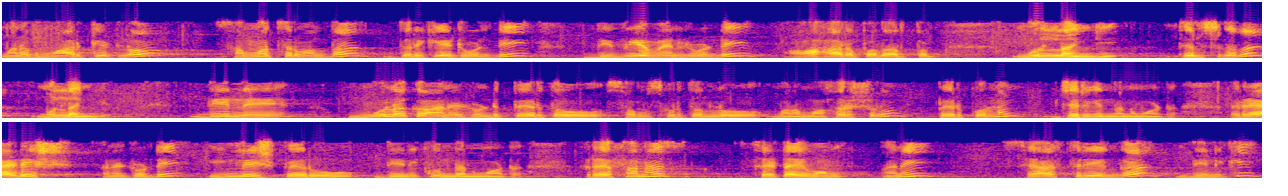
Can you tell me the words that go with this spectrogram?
మనకు మార్కెట్లో సంవత్సరం అంతా దొరికేటువంటి దివ్యమైనటువంటి ఆహార పదార్థం ముల్లంగి. తెలుసు కదా? ముల్లంగి. దీన్ని మూలక అనేటువంటి పేరుతో సంస్కృతంలో మన మహర్షులు పేర్కొనడం జరిగిందనమాట రాడిష్ అనేటువంటి ఇంగ్లీష్ పేరు దీనికి ఉందన్నమాట. రెఫనస్ సెటైవం అని శాస్త్రీయంగా దీనికి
